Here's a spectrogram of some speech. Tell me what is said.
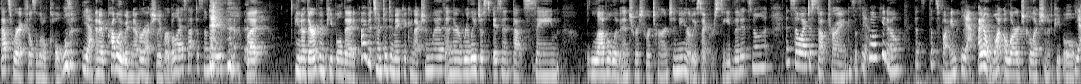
that's where it feels a little cold. Yeah. And I probably would never actually verbalize that to somebody, but you know, there have been people that I've attempted to make a connection with, and there really just isn't that same level of interest returned to me, or at least I perceive that it's not. And so I just stopped trying because it's like, Yeah. well, you know, that's that's fine. Yeah. I don't want a large collection of people. Yeah.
